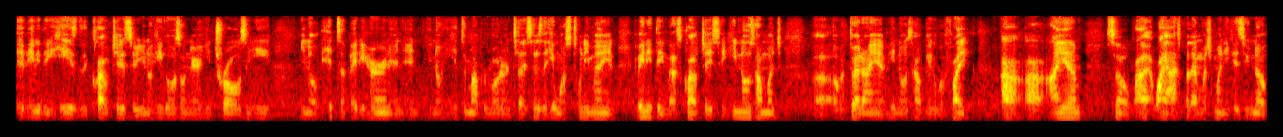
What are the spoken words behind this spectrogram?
if anything, he's the clout chaser. You know, he goes on there, he trolls, and he, you know, hits up Eddie Hearn, and, and you know, he hits up my promoter and says that he wants 20 million. If anything, that's clout chasing. He knows how much uh, of a threat I am. He knows how big of a fight I, I am. So why, why ask for that much money? Because you know,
